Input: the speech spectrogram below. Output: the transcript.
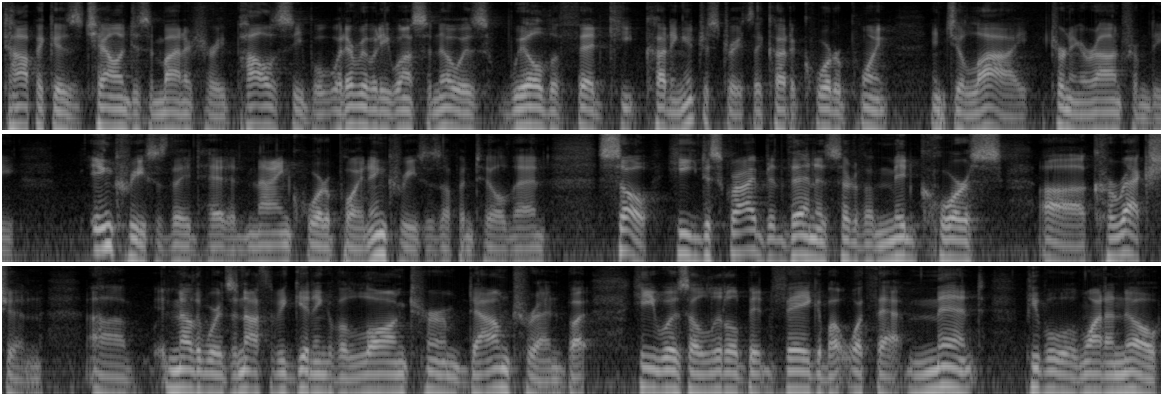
topic is challenges in monetary policy, but what everybody wants to know is will the Fed keep cutting interest rates? They cut a quarter point in July, turning around from the increases they'd had nine quarter point increases up until then. So he described it then as sort of a mid course uh, correction. Uh, in other words, not the beginning of a long term downtrend, but he was a little bit vague about what that meant. People will want to know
